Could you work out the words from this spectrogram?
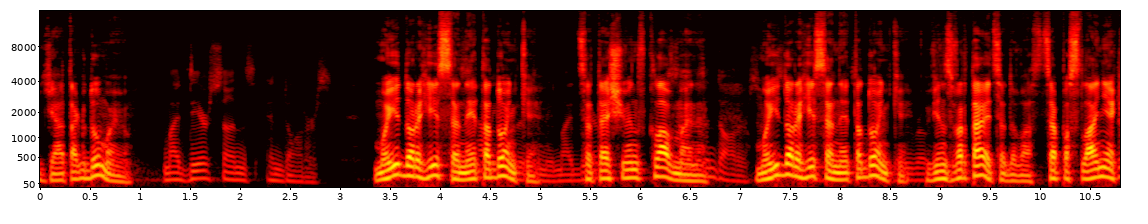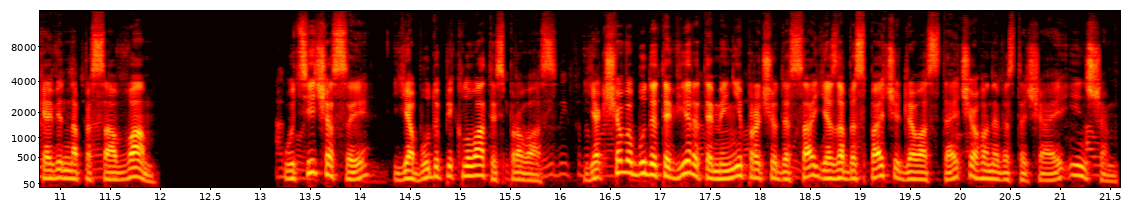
Я так думаю. Мої дорогі сини та доньки, це те, що він вклав в мене. Мої дорогі сини та доньки. Він звертається до вас. Це послання, яке він написав вам. У ці часи я буду піклуватись про вас. Якщо ви будете вірити мені про чудеса, я забезпечу для вас те, чого не вистачає іншим.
